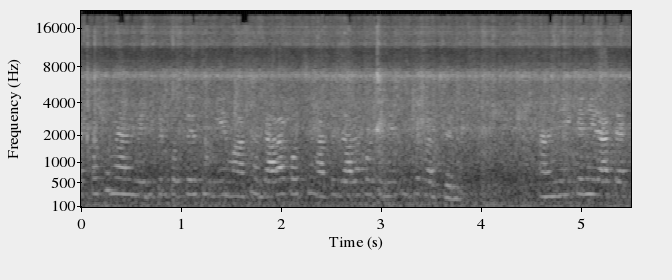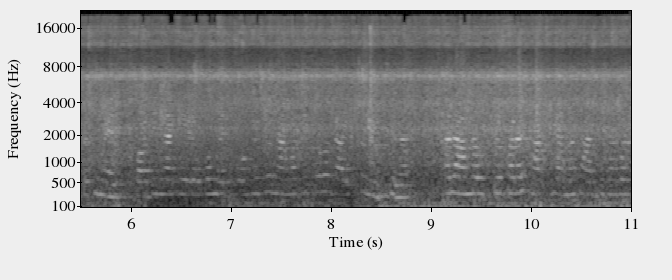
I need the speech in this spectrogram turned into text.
একটার সময় আমি মেডিকেল করতে এসেছি। মেয়ে মাথা জ্বালা করছে, হাতে জ্বালা করছে, মেয়ে শুনতে পারছে না। আর মেয়েকে নিয়ে রাতে একটা সময়। কদিন আগে এরকম প্রশাসন আমাদের কোনো দায়িত্ব নিচ্ছে না। তাহলে আমরা উত্তরপাড়ায় থাকি, আমরা শান্তিনগর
